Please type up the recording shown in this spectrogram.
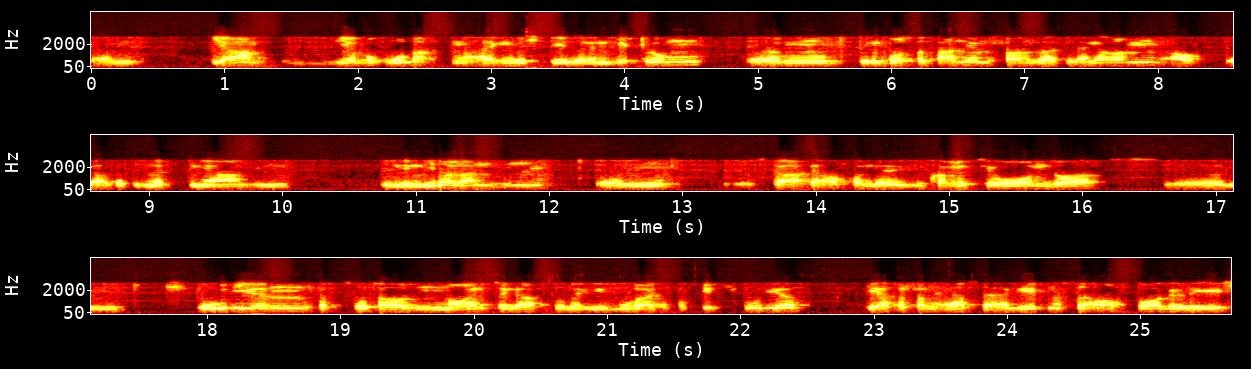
Ähm, ja, wir beobachten eigentlich diese Entwicklung ähm, in Großbritannien schon seit längerem, auch ja, seit den letzten Jahren in, in den Niederlanden. Ähm, es gab ja auch von der EU-Kommission dort ähm, Studien. Ich glaube, 2019 gab es so eine EU-weite Vertriebsstudie. Die hatte schon erste Ergebnisse auch vorgelegt.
